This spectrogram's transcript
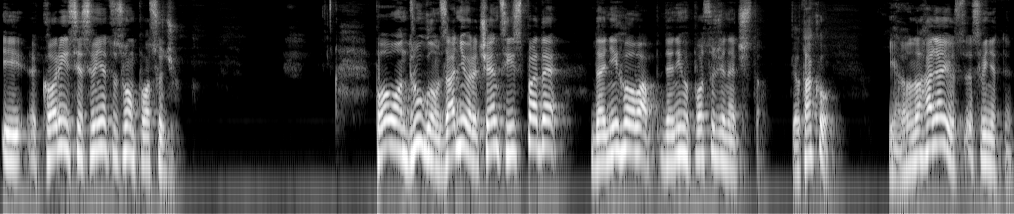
i koriste svinjetu u svom posuđu. Po ovom drugom, zadnjoj rečenci ispade da je, njihova, da je njihovo posuđe nečisto. Je li tako? Jer onda haljaju svinjetinu.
